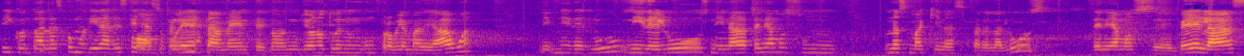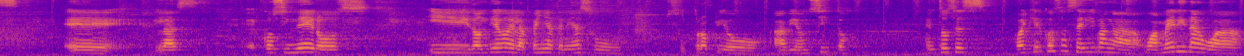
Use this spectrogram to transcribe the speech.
Y con todas las comodidades que ya suponía. Completamente, no, yo no tuve ningún problema de agua, ni, Ni de luz. ni de luz, ni nada. Teníamos un- unas máquinas para la luz, teníamos eh, velas, eh, las eh, cocineros y don Diego de la Peña tenía su, su propio avioncito. Entonces, cualquier cosa se iban a, o a Mérida o a,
